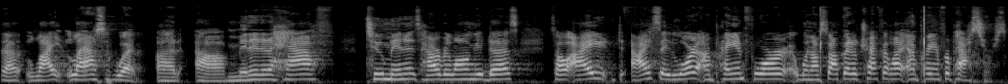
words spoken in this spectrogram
The light lasts what a minute and a half two minutes, however long it does. So I, I say, Lord, I'm praying for, when I stop at a traffic light, I'm praying for pastors.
